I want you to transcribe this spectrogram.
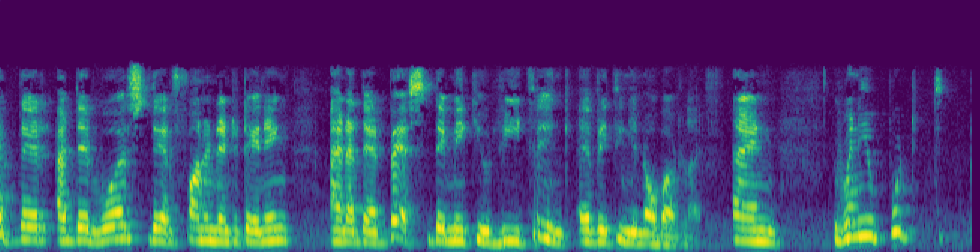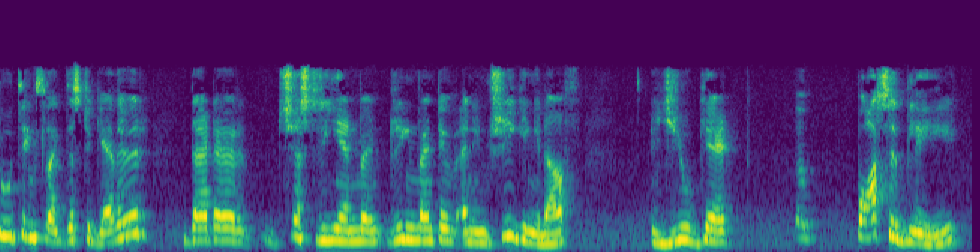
at their at their worst they're fun and entertaining, and at their best they make you rethink everything you know about life. And when you put two things like this together that are just reinvent, reinventive and intriguing enough, you get uh, possibly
